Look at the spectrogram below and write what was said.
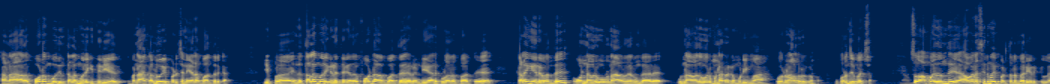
ஆனால் அதை போடும்போது இந்த தலைமுறைக்கு தெரியாது. இப்போ நான் கல்லூரி படித்த நேராக பார்த்துருக்கேன். இப்போ இந்த தலைமுறைக்கு என்ன தெரியும்? இந்த ஃபோட்டோவை பார்த்து ரெண்டு ஏர்குலரை பார்த்து கலைஞர் வந்து ஒன் ஹவர் உண்ணாவிரதம் இருந்தார். உண்ணாவிரதம் ஒரு மணி நேரம் இருக்க முடியுமா? ஒரு நாள் இருக்கணும். குறைஞ்சபட்சம். ஸோ அப்போ அது வந்து அவரை சிறுமைப்படுத்துகிற மாதிரி இருக்குல்ல.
